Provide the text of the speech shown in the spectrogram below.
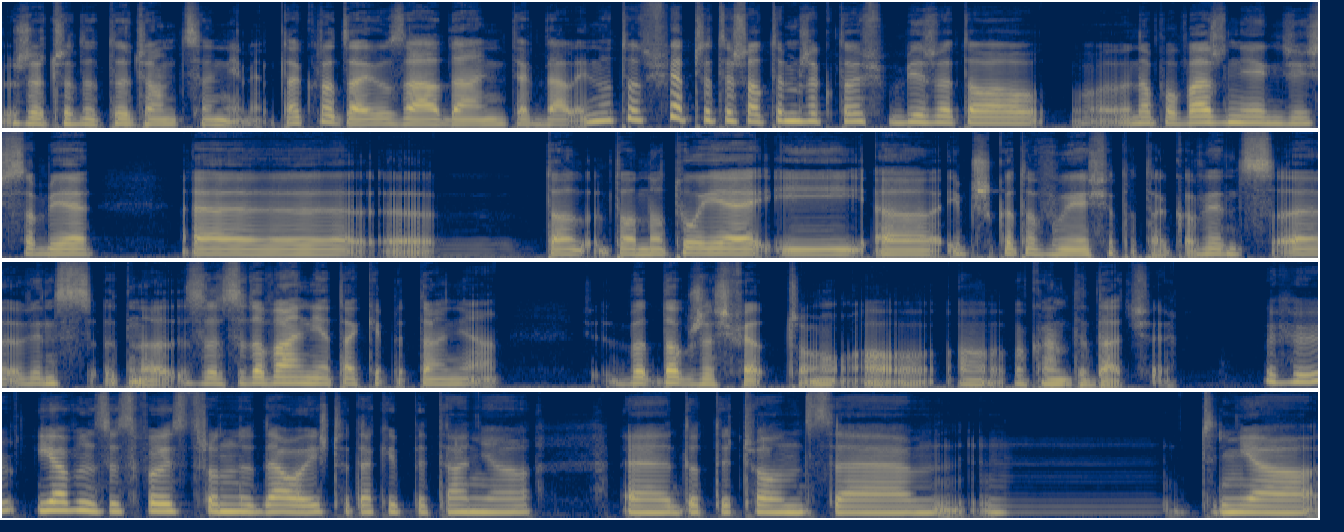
rzeczy dotyczące, nie wiem, tak, rodzaju zadań i tak dalej. No to świadczy też o tym, że ktoś bierze to na poważnie, gdzieś sobie to, to notuje i, i przygotowuje się do tego, więc, więc no, zdecydowanie takie pytania dobrze świadczą o, o, o kandydacie. Mhm. Ja bym ze swojej strony dodała jeszcze takie pytania e, dotyczące mm, dnia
